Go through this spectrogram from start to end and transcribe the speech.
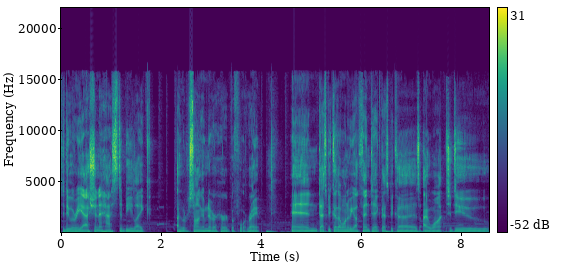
to do a reaction, it has to be like a song I've never heard before, right? And that's because I want to be authentic. That's because I want to do,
